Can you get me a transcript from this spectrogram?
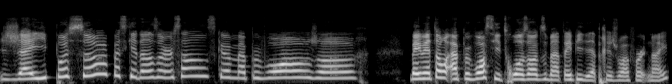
j'haïs pas ça parce que dans un sens, comme elle peut voir genre. Ben mettons, elle peut voir s'il est 3 heures du matin puis d'après jouer à Fortnite.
